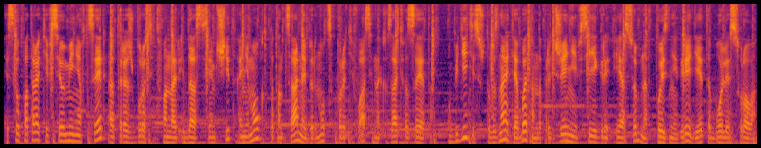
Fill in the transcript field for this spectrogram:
Если вы потратите все умения в цель, а трэш бросит фонарь и даст всем щит, они могут потенциально обернуться против вас и наказать вас за это. Убедитесь, что вы знаете об этом на протяжении всей игры и особенно в поздней игре, где это более сурово.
